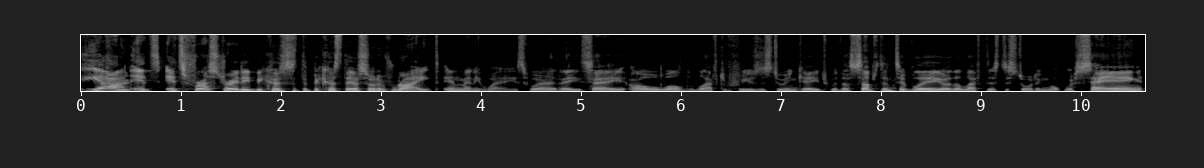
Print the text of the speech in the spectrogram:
yeah, it's it's frustrating because because they're sort of right in many ways, where they say, oh, well, the left refuses to engage with us substantively, or the left is distorting what we're saying,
